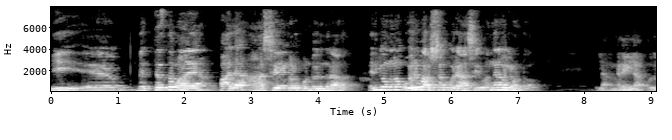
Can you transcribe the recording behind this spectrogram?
ഈ വ്യത്യസ്തമായ പല ആശയങ്ങളും കൊണ്ടുവരുന്ന ഒരാളാണ് എനിക്ക് തോന്നുന്നു ഒരു വർഷം ഒരു ആശയം. അങ്ങനെ വല്ലതും ഉണ്ടോ? ഇല്ല അങ്ങനെയില്ല. ഒരു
